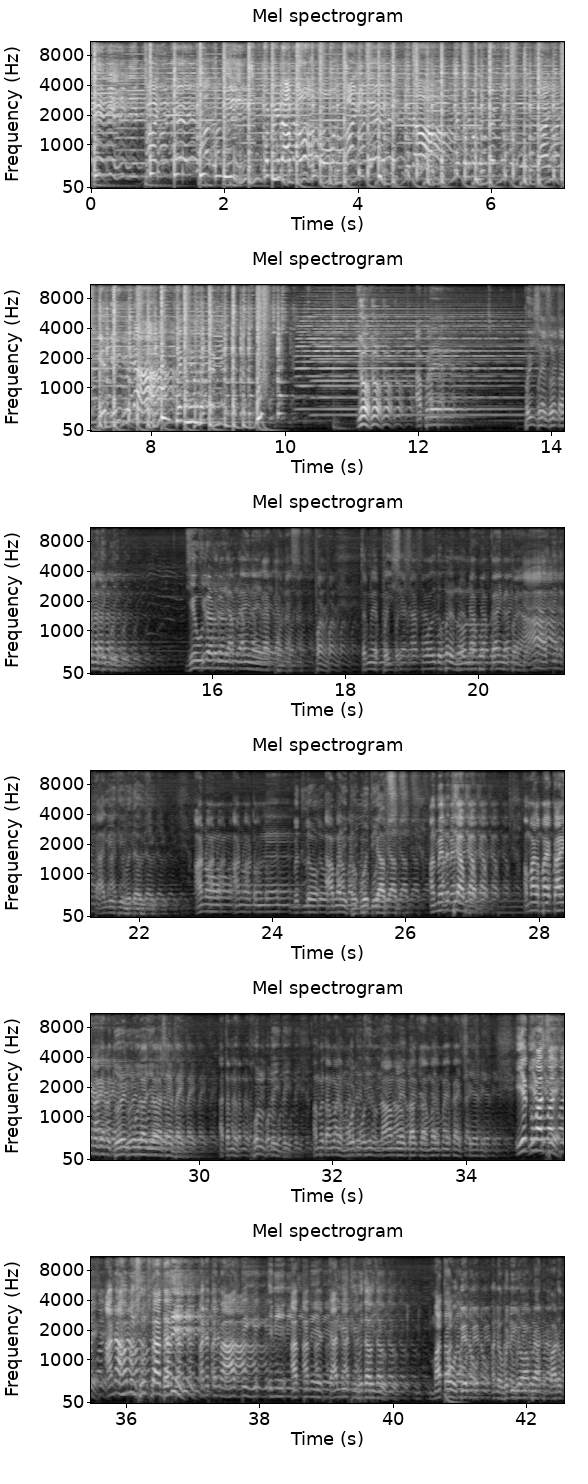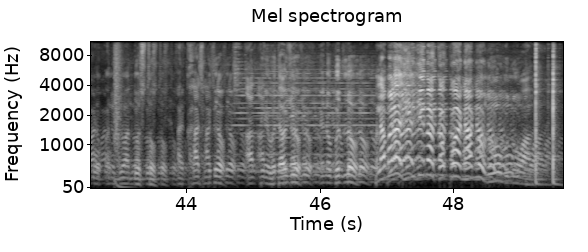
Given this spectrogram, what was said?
થાય રે દીવડા જગમગ જગમગ થાય એ દીવડા જગમગ જગમગ જો આપણે પૈસા જોતા નથી કોઈ. જે ઉડાડો આપણે અહીં રાખવાના પણ તમને પૈસા નાખવા હોય તો ભલે નો નાખો તો કાંઈ નહીં પણ આ આરતીને તાલીથી વધાવજો. આનો આનો તમને બદલો આ મારી ભગવતી આપશે. અમે નથી આપવા. અમારા પાસે કાંઈ નથી. અમે ધોયેલ પૂરા જેવા છે ભાઈ. આ તમને ફૂલ દઈ દઈ અમે તમારે મોઢેજીનું નામ લઈ બાકી અમારી પાસે કાંઈ છે નહીં. એક વાત છે આના અમે સુનતા ધરી અને તમે આરતી એની આરતીને ચાલીથી વધાવજો. માતાઓ બહેનો અને વડીલો આપણા અને બાળકો અને જવાન દોસ્તો. અને ખાસ મિત્રો આરતીને વધાવજો. એનો બદલો. ભલા મારા જિંદગીમાં કપવા નામનો રોગ ન આવે.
